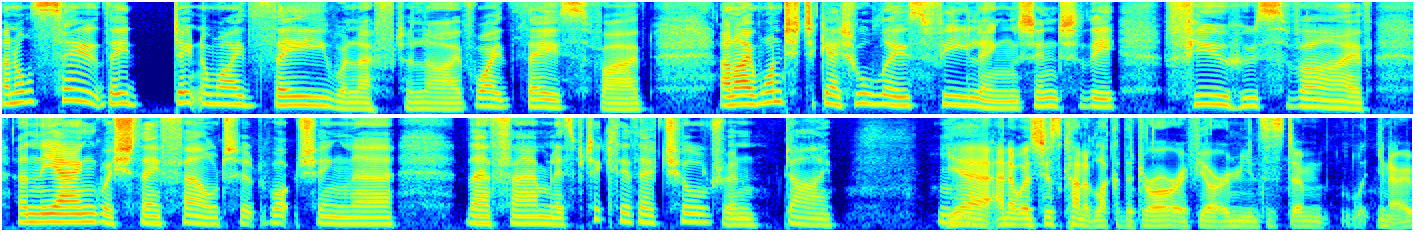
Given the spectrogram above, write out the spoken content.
and also they don't know why they were left alive, why they survived. And I wanted to get all those feelings into the few who survive and the anguish they felt at watching their their families, particularly their children, die. Mm. Yeah, and it was just kind of luck of the draw if your immune system, you know,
